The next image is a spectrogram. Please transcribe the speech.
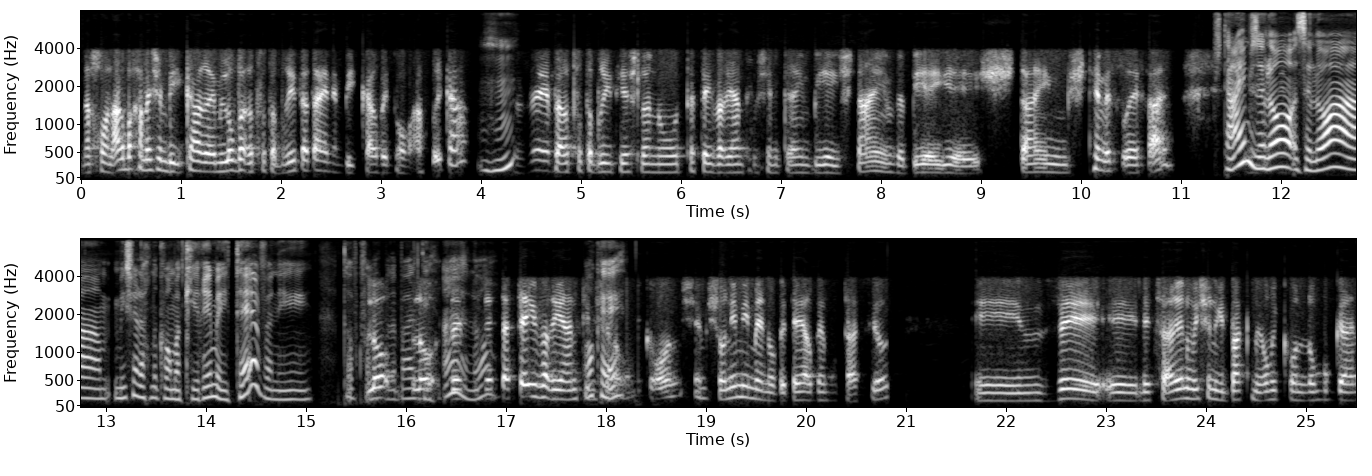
נכון, ארבע, חמש הם בעיקר, הם לא בארצות הברית עדיין, הם בעיקר בדרום אפריקה. Mm-hmm. ובארצות הברית יש לנו תתי וריאנטים שנקראים BA2 ו-BA2-12-1. 2 זה לא, זה לא מי שאנחנו כבר מכירים היטב? אני... טוב, כבר לא, התבלבלתי. לא, 아, זה, לא, זה תתי וריאנטים okay. של אוקיי. האומיקרון, שהם שונים ממנו בדי הרבה מוטציות. ולצערנו מי שנדבק מאומיקרון לא מוגן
